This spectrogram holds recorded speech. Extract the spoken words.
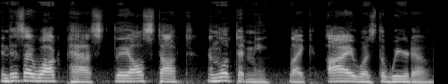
And as I walked past, they all stopped and looked at me like I was the weirdo.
